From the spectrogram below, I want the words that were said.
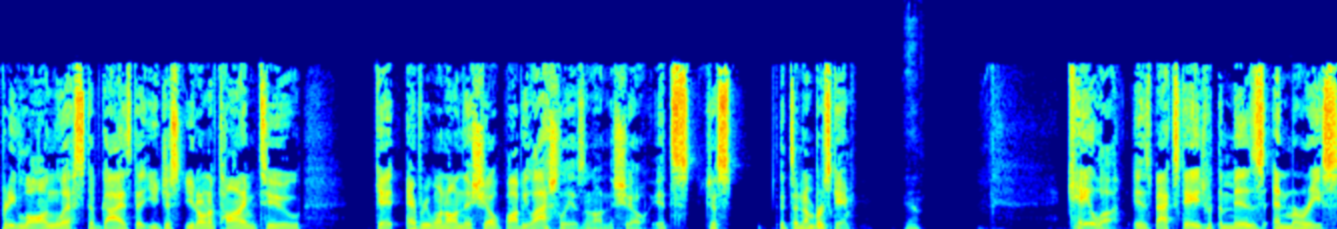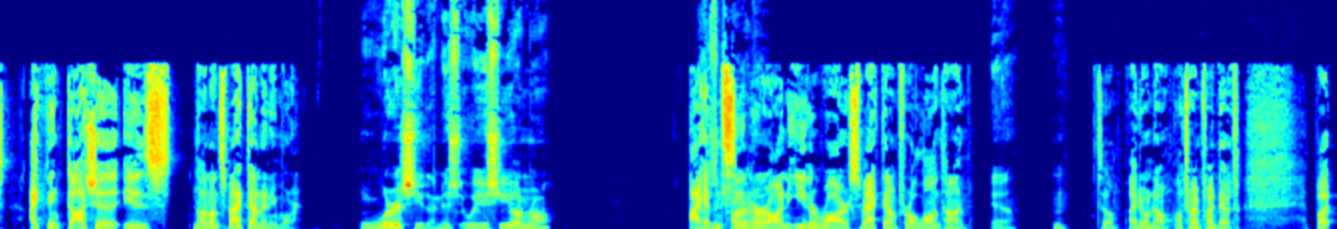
pretty long list of guys that you just you don't have time to get everyone on this show. Bobby Lashley isn't on the show. It's just it's a numbers game. Yeah. Kayla is backstage with The Miz and Maryse. I think Dasha is not on SmackDown anymore. Where is she then? Is she, is she on Raw? I haven't seen her on either Raw or SmackDown for a long time. Yeah. Hmm. So I don't know. I'll try and find out. But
